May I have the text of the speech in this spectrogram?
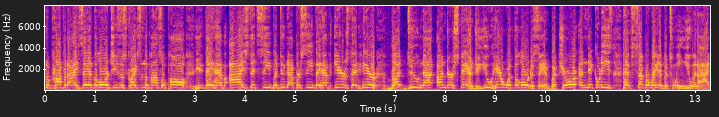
the prophet Isaiah, the Lord Jesus Christ, and the apostle Paul. You, they have eyes that see but do not perceive. They have ears that hear but do not understand. Do you hear what the Lord is saying? But your iniquities have separated between you and I.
